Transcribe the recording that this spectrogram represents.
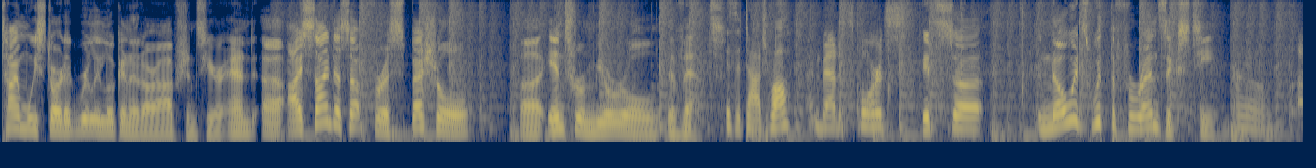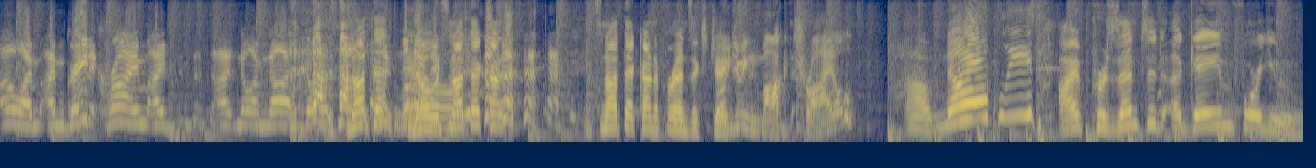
time we started really looking at our options here and uh, i signed us up for a special uh, intramural event Is it dodgeball? I'm bad at sports. it's uh no it's with the forensics team Oh, Oh, I'm I'm great at crime. I, I no, I'm not. It's not that No. no it's not that kind of it's not that kind of forensics Are jay we doing mock trial? Oh no! Please. I've presented a game for you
